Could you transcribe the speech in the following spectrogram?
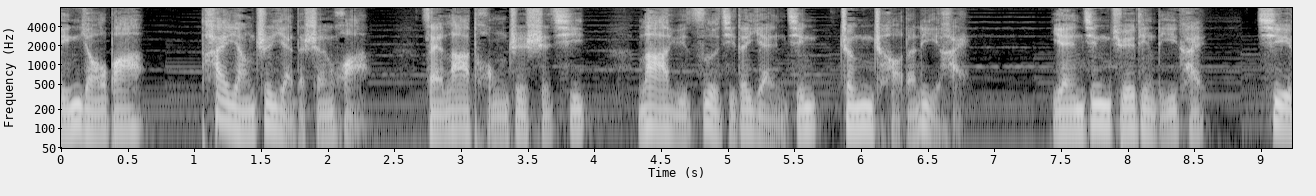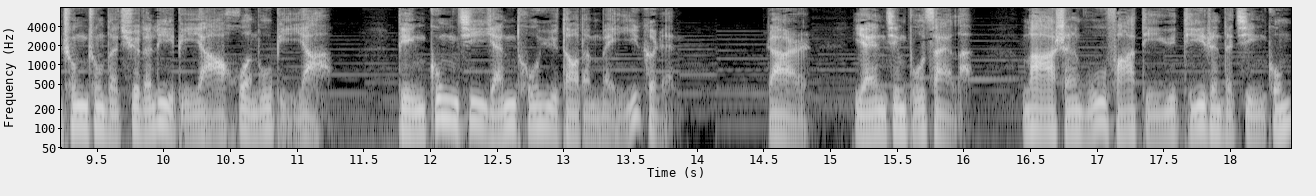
零幺八，太阳之眼的神话，在拉统治时期，拉与自己的眼睛争吵的厉害，眼睛决定离开，气冲冲的去了利比亚或努比亚，并攻击沿途遇到的每一个人。然而眼睛不在了，拉神无法抵御敌人的进攻。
